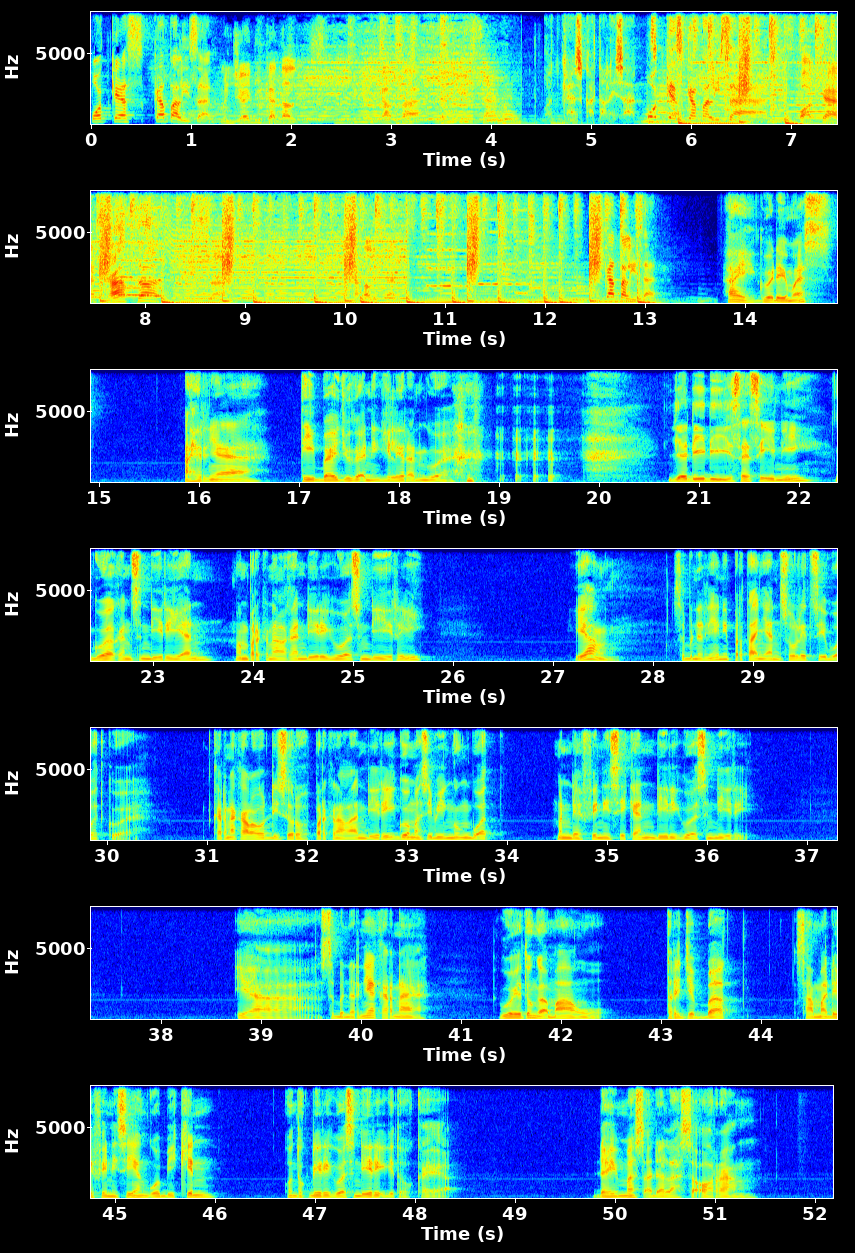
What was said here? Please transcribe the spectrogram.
Podcast Katalisan. menjadi katalis dengan kata dan lisan. Podcast Katalisan. Podcast Katalisan. Podcast kata lisan. Katalisan. Katalisan. Hai, gue Demas. Akhirnya tiba juga nih giliran gue. Jadi di sesi ini, gue akan sendirian memperkenalkan diri gue sendiri. Yang sebenarnya ini pertanyaan sulit sih buat gue. Karena kalau disuruh perkenalan diri, gue masih bingung buat mendefinisikan diri gue sendiri. Ya, sebenarnya karena gue itu nggak mau terjebak sama definisi yang gue bikin untuk diri gue sendiri gitu kayak Daimas adalah seorang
